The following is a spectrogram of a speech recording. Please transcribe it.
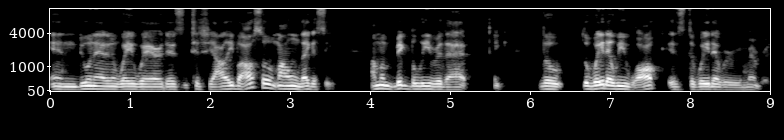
and doing that in a way where there's intentionality, but also my own legacy. I'm a big believer that like, the the way that we walk is the way that we're remembered,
